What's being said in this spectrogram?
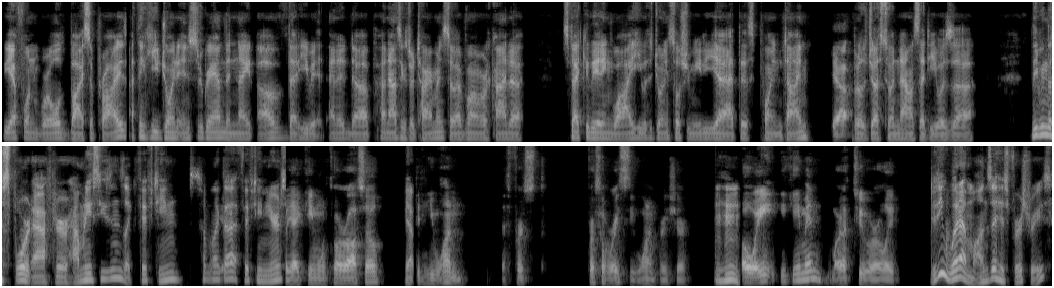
the F1 world by surprise. I think he joined Instagram the night of that he ended up announcing his retirement. So everyone was kind of speculating why he was joining social media at this point in time. Yeah. But it was just to announce that he was uh, leaving the sport after how many seasons? Like 15, something like Yeah. that? 15 years? Yeah, he came with Toro Rosso. Yep. And he won the first first couple races. He won. I'm pretty sure. hmm Oh wait, he came in or too early. Did he win at Monza his first race?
